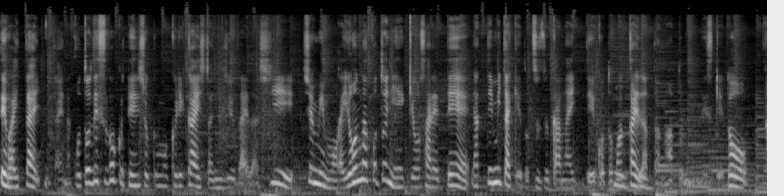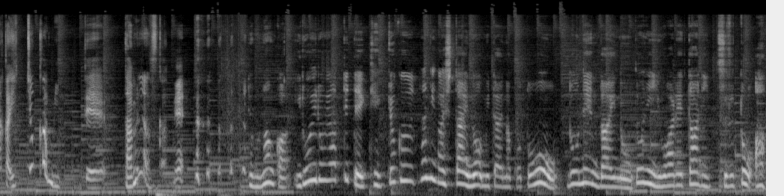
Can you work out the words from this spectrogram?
てはいたいみたいなことですごく転職も繰り返した20代だし趣味もいろんなことに影響されてやってみたけど続かないっていうことばっかりだったなと思うんですけど、なんか一丁紙ってダメなんですかね？でもなんかいろいろやってて結局何がしたいのみたいなことを同年代の人に言われたりするとあ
